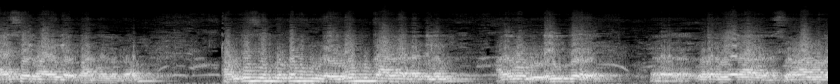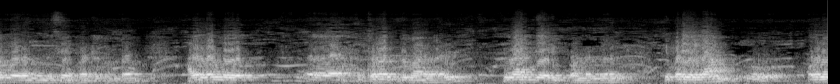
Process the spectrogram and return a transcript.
அரசியல்வாதிகளை பார்த்திருக்கிறோம் தமிழ் தேசிய கூட்டமைப்பு இணைப்பு காலகட்டத்திலும் அதனோடு இணைந்து அஹ், உடற்வியலாளர் சிவராமன் வந்து செய்யப்பட்டிருக்கின்றோம். அதுபோன்று துறக்குமார்கள் சிவாஜி தேவி போன்றவர்கள் இப்படியெல்லாம் ஒரு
